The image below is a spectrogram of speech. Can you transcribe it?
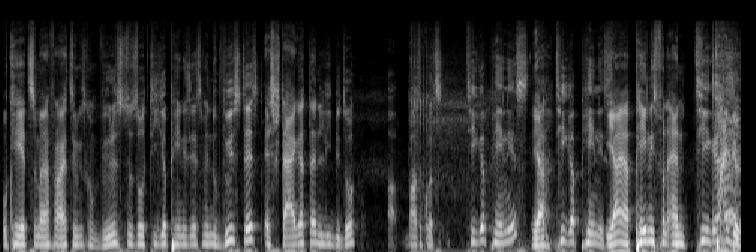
okay, jetzt zu meiner Frage zurückkommen, würdest du so Tigerpenis essen, wenn du wüsstest, es steigert dein Libido? Ah, warte kurz. Tigerpenis? Ja. Ein Tigerpenis. Ja, ja, Penis von einem Tiger. Tiger.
